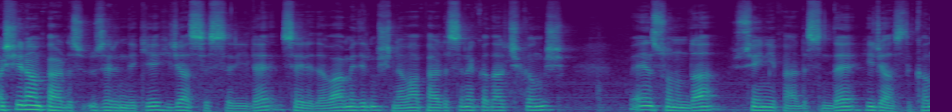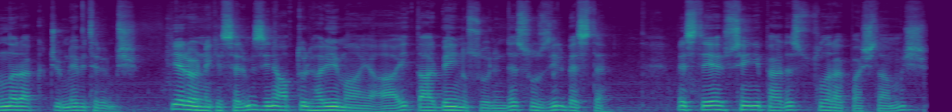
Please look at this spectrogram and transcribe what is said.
Aşiran perdesi üzerindeki Hicaz sesleriyle seyre devam edilmiş. Neva perdesine kadar çıkılmış ve en sonunda Hüseyini perdesinde Hicazlı kalınarak cümle bitirilmiş. Diğer örnek eserimiz yine Abdülhalim Ağa'ya ait Darbeyn usulünde Suzdil Beste. Besteye Hüseyini perdesi tutularak başlanmış.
